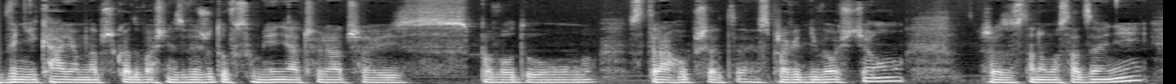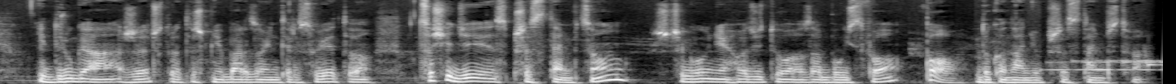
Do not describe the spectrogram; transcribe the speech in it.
wynikają na przykład właśnie z wyrzutów sumienia, czy raczej z powodu strachu przed sprawiedliwością, że zostaną osadzeni. I druga rzecz, która też mnie bardzo interesuje, to co się dzieje z przestępcą, szczególnie chodzi tu o zabójstwo, po dokonaniu przestępstwa.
